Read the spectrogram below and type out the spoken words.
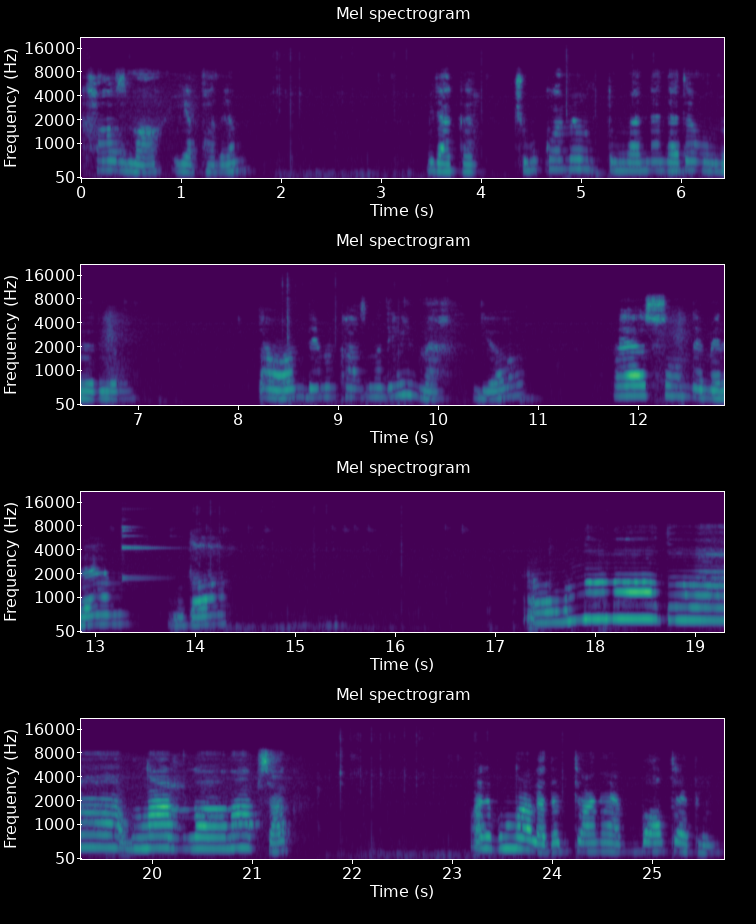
kazma yaparım. Bir dakika. Çubuk koymayı unuttum. Ben de neden oluyor diyorum. Tamam demir kazma değil mi? Diyor. Ve son demirim. Bu da Ee, Bunlarla da bunlarla ne yapsak? Hadi bunlarla da bir tane balta yapayım.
